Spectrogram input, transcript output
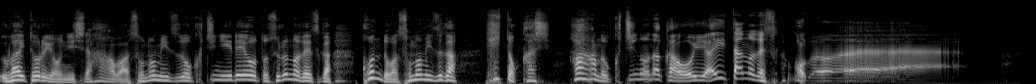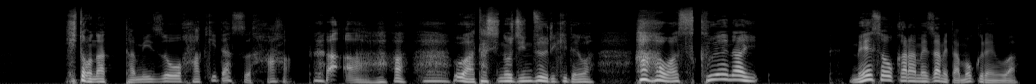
奪い取るようにして母はその水を口に入れようとするのですが、今度はその水が火と化し、母の口の中を焼いたのです。ごぶー火となった水を吐き出す母。ああ、私の神通力では母は救えない。瞑想から目覚めた木蓮は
